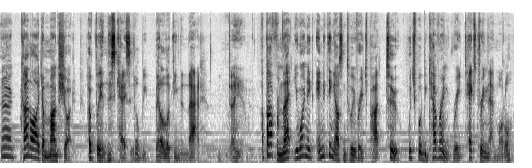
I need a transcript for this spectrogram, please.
Uh, kinda like a mugshot. Hopefully in this case, it'll be better looking than that. Damn. Apart from that, you won't need anything else until we reach part 2, which will be covering retexturing that model,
